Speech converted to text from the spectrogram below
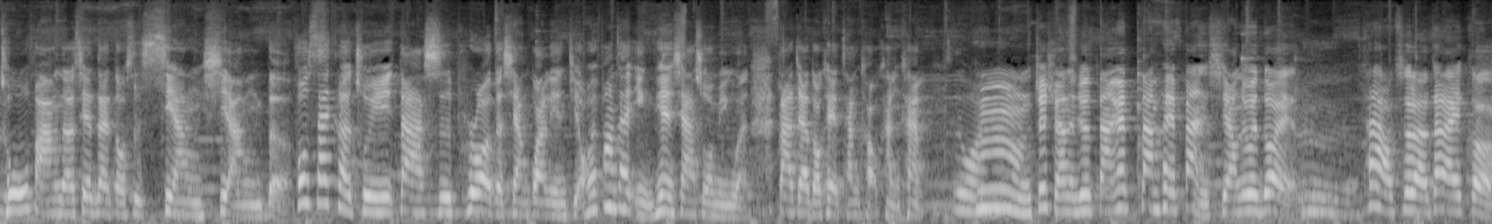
厨房呢，现在都是香香的。Full Cycle 厨余大师 Pro 的相关链接我会放在影片下说明文，大家都可以参考看看。吃完嗯，最喜欢的就是蛋，因为蛋配饭很香，对不对？嗯，太好吃了，再来一个。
